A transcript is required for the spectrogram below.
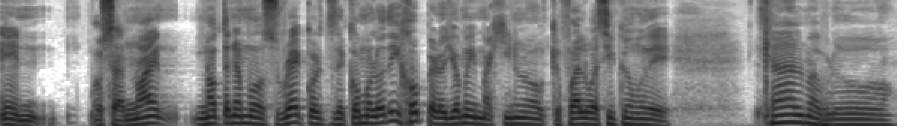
en, o sea, no, no tenemos records de cómo lo dijo, pero yo me imagino que fue algo así como de, calma, bro.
